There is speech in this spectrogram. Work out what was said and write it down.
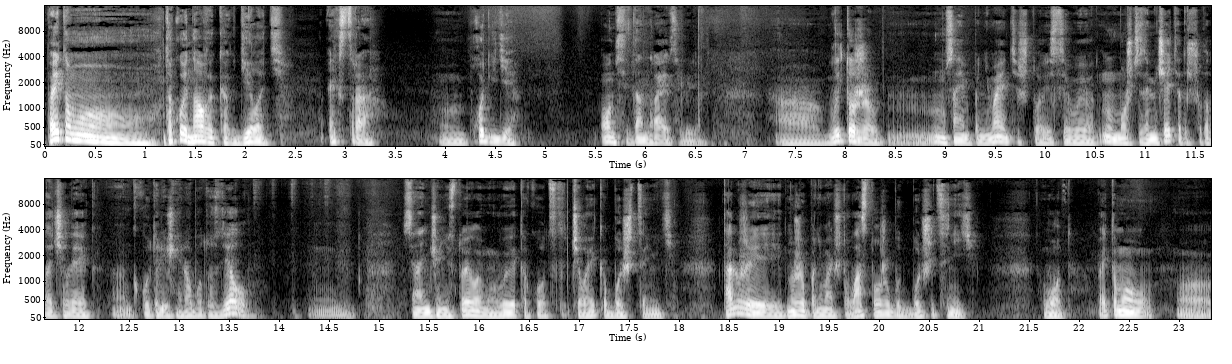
Поэтому такой навык, как делать экстра, хоть где, он всегда нравится людям. А, вы тоже, ну, сами понимаете, что если вы, ну, можете замечать это, что когда человек э, какую-то лишнюю работу сделал, если она ничего не стоила ему, вы такого человека больше цените. Также нужно понимать, что вас тоже будут больше ценить. Вот. Поэтому э,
